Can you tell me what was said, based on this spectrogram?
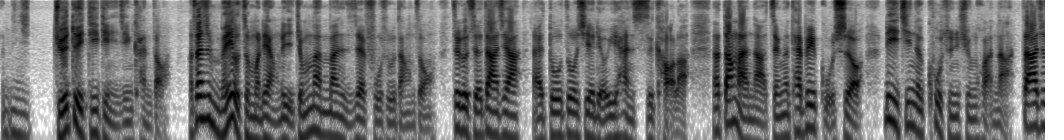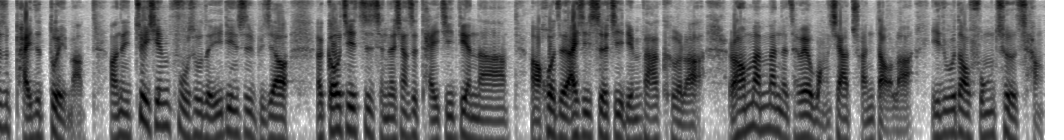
你绝对低点已经看到，但是没有这么亮丽，就慢慢的在复苏当中。这个值得大家来多做些留意和思考了。那当然啦，整个台北股市哦，历经的库存循环呐，大家就是排着队嘛。啊，你最先复苏的一定是比较呃高阶制成的，像是台积电呐，啊或者 IC 设计联发科啦，然后慢慢的才会往下传导啦，一路到封测厂，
